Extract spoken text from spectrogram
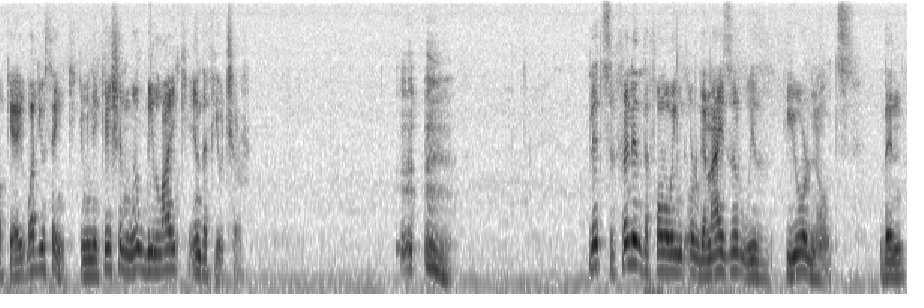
okay, what do you think communication will be like in the future? Let's fill in the following organizer with your notes. Then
